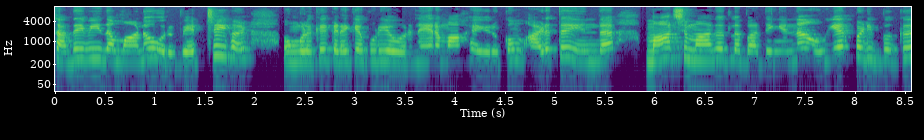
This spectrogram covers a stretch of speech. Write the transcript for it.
சதவீதமான ஒரு வெற்றிகள் உங்களுக்கு கிடைக்கக்கூடிய ஒரு நேரமாக இருக்கும். அடுத்து இந்த மார்ச் மாதத்துல பாத்தீங்கன்னா உயர் படிப்புக்கு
